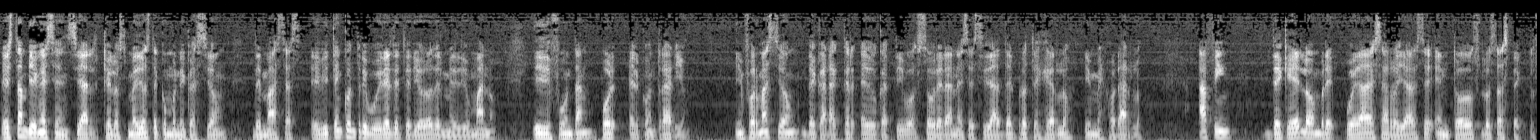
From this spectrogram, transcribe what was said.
Es también esencial que los medios de comunicación de masas eviten contribuir al deterioro del medio humano y difundan, por el contrario, información de carácter educativo sobre la necesidad de protegerlo y mejorarlo, a fin de que el hombre pueda desarrollarse en todos los aspectos.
